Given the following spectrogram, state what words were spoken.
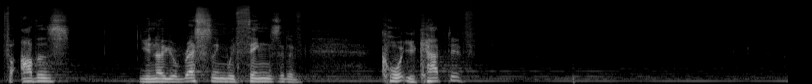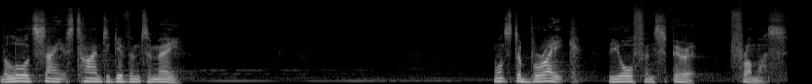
For others, you know you're wrestling with things that have caught you captive. The Lord's saying it's time to give them to me. He wants to break the orphan spirit from us.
